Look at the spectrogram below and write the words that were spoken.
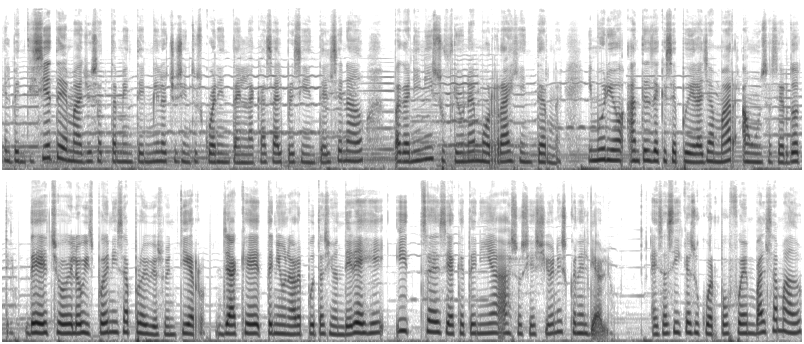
El 27 de mayo exactamente en 1840 en la casa del presidente del Senado, Paganini sufrió una hemorragia interna y murió antes de que se pudiera llamar a un sacerdote. De hecho, el obispo de Niza prohibió su entierro, ya que tenía una reputación de hereje y se decía que tenía asociaciones con el diablo. Es así que su cuerpo fue embalsamado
